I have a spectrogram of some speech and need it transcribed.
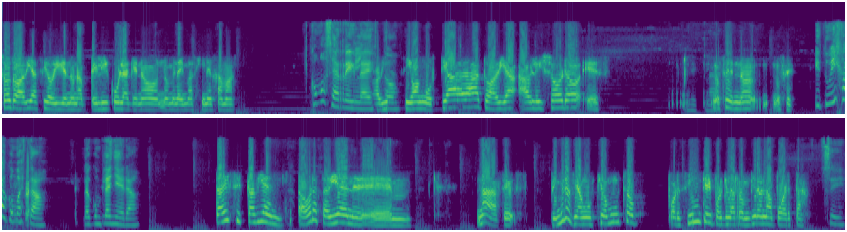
yo todavía sigo viviendo una película que no, no me la imaginé jamás. ¿Cómo se arregla Todavía esto? sigo angustiada, todavía hablo y lloro, es, no sé, no, no sé. ¿Y tu hija cómo está? La cumpleañera. Thais está bien, ahora está bien. eh, nada, se, primero se angustió mucho por Cintia y porque la rompieron la puerta. Sí.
